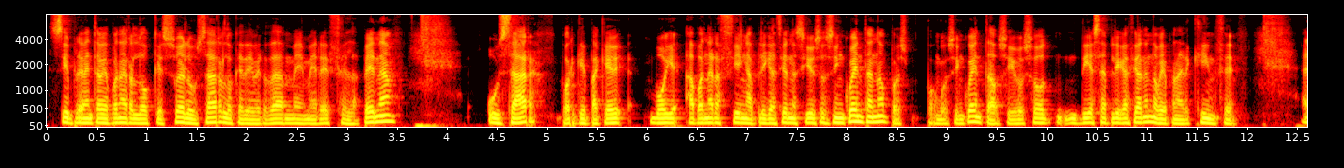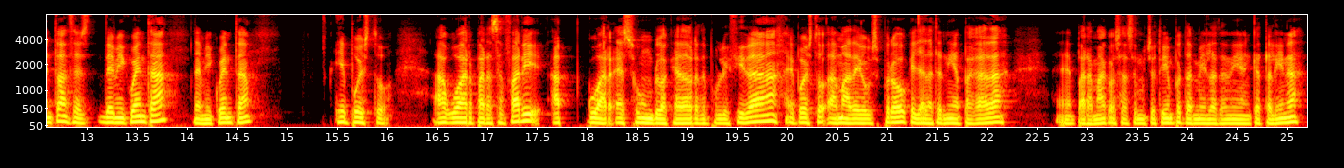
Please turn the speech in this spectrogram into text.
simplemente voy a poner lo que suelo usar, lo que de verdad me merece la pena usar, porque para qué voy a poner 100 aplicaciones si uso 50, ¿no? Pues pongo 50, o si uso 10 aplicaciones no voy a poner 15. Entonces, de mi cuenta, de mi cuenta, he puesto Aguar para Safari. Aguar es un bloqueador de publicidad. He puesto Amadeus Pro, que ya la tenía pagada eh, para MacOS hace mucho tiempo. También la tenía en Catalina.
